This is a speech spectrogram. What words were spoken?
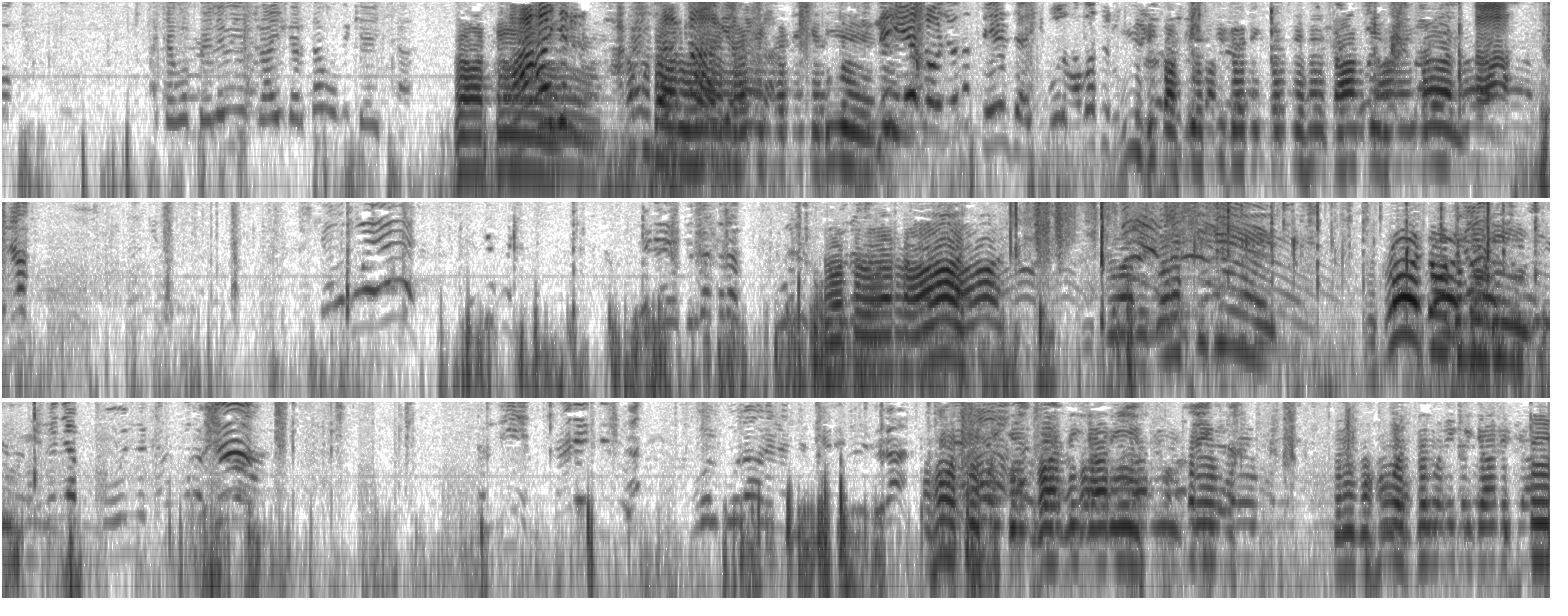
अच्छा वो पहले भी ट्राई करता वो भी कैच था राकेश हाँ, ये- नमदार हुआ बैटिंग करने के लिए। ये सोच रहा था तेज जाएगी बोल हवा से ये भी काफ़ी अच्छी बैटिंग करते हैं मेहमान दो और डॉट मिली। बहुत अच्छी गेंदबाजी जारी। दूसरे दूसरे मोहम्मद जल्दी की जानिब से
